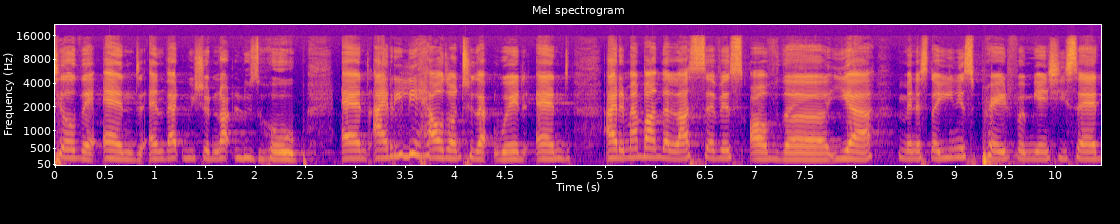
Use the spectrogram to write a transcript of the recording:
till the end, and that we should not lose hope. And I really held on to that word. And I remember on the last service of the year, Minister Eunice prayed for me, and she said,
